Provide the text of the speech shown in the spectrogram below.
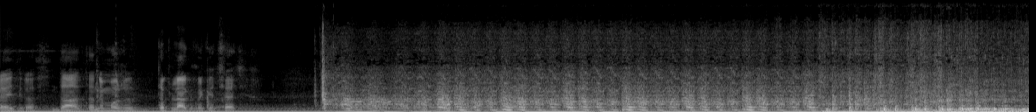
Третій раз. Да, та не може тепляк закачати. Давай,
